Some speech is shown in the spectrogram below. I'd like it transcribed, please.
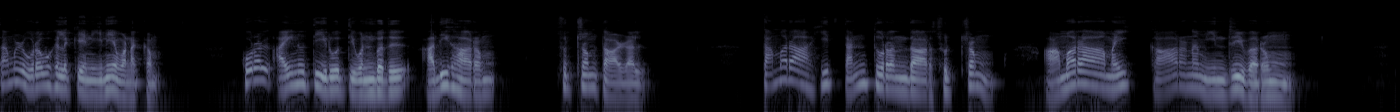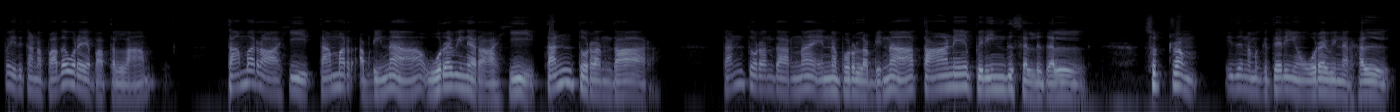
தமிழ் உறவுகளுக்கு என் இனிய வணக்கம். குறள் ஐநூற்றி இருபத்தி ஒன்பது அதிகாரம் சுற்றம் தாழல். தமராகி தன் துறந்தார் சுற்றம் அமராமை காரணம் இன்றி வரும். இப்போ இதுக்கான பதவுரையை பார்த்தலாம் தமராகி தமர் அப்படின்னா உறவினராகி தன் துறந்தார். தன் துறந்தார்னா என்ன பொருள் அப்படின்னா தானே பிரிந்து செல்லுதல். சுற்றம் இது நமக்கு தெரியும் உறவினர்கள்.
